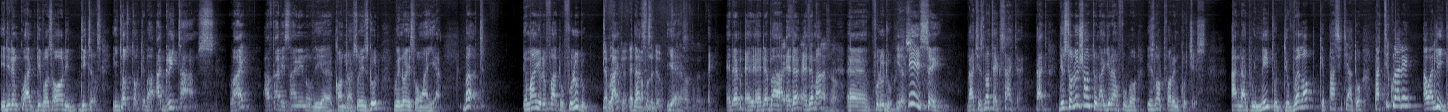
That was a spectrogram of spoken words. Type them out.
he didn't quite give us all the details. He just talked about agreed terms, right? After the signing of the uh, contract. So it's good. We know it's for one year. But the man you refer to, Fuludu, Edema, right? okay. Edema That's his- Fuludu. Yes. Edema, Edema, Edema, Edema Ex-international. uh, Fuludu. Yes. He is saying that he's not excited, that the solution to Nigerian football is not foreign coaches, and that we need to develop capacity at home, particularly our league.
